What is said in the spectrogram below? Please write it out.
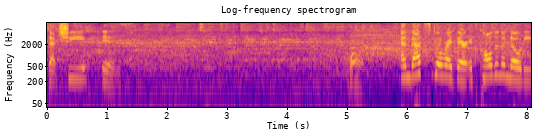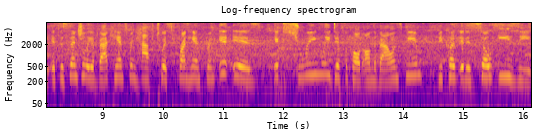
that she is. Wow. And that skill right there, it's called an Onodi. It's essentially a back handspring, half twist, front handspring. It is extremely difficult on the balance beam because it is so easy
